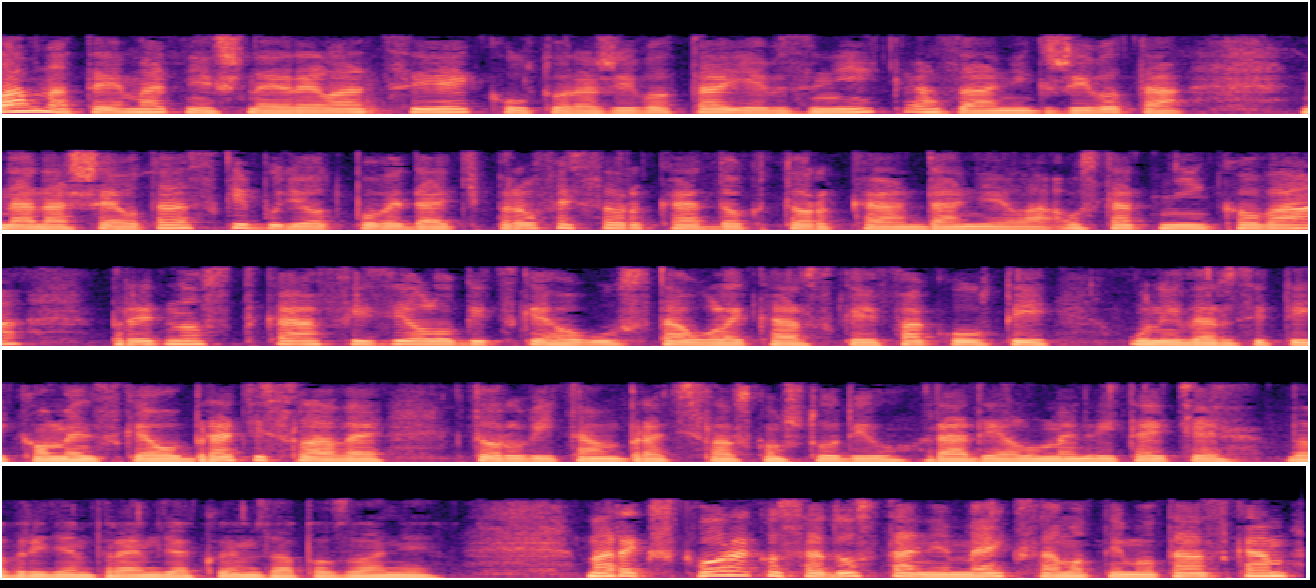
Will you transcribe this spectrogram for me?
Hlavná téma dnešnej relácie Kultúra života je vznik a zánik života. Na naše otázky bude odpovedať profesorka doktorka Daniela Ostatníková, prednostka Fyziologického ústavu Lekárskej fakulty Univerzity Komenského v Bratislave, ktorú vítam v Bratislavskom štúdiu Rádia Lumen. Vítajte. Dobrý deň, prajem, ďakujem za pozvanie. Marek, skôr ako sa dostaneme k samotným otázkam,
